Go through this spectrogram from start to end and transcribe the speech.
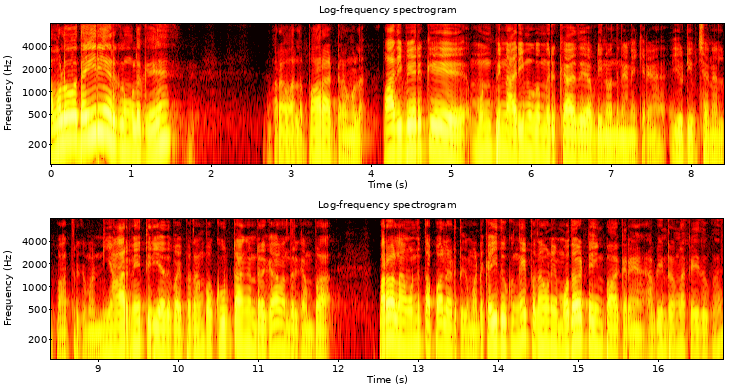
அவ்வளோ தைரியம் இருக்குது உங்களுக்கு? பரவாயில்ல பாராட்டுறவங்கள. பாதி பேருக்கு முன்பின் அறிமுகம் இருக்காது அப்படின்னு வந்து நினைக்கிறேன். யூடியூப் சேனல் பார்த்துருக்க நீ யாருனே தெரியாதுப்பா இப்போ தான்ப்பா கூப்பிட்டாங்கன்றக்கா வந்திருக்கேன்ப்பா. பரவாயில்ல நான் ஒன்றும் தப்பால் எடுத்துக்க மாட்டேன். கை தூக்குங்க இப்போ தான் உன்னை மொதல் டைம் பார்க்குறேன். அப்படின்றவங்களாம் கை தூக்குங்க.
